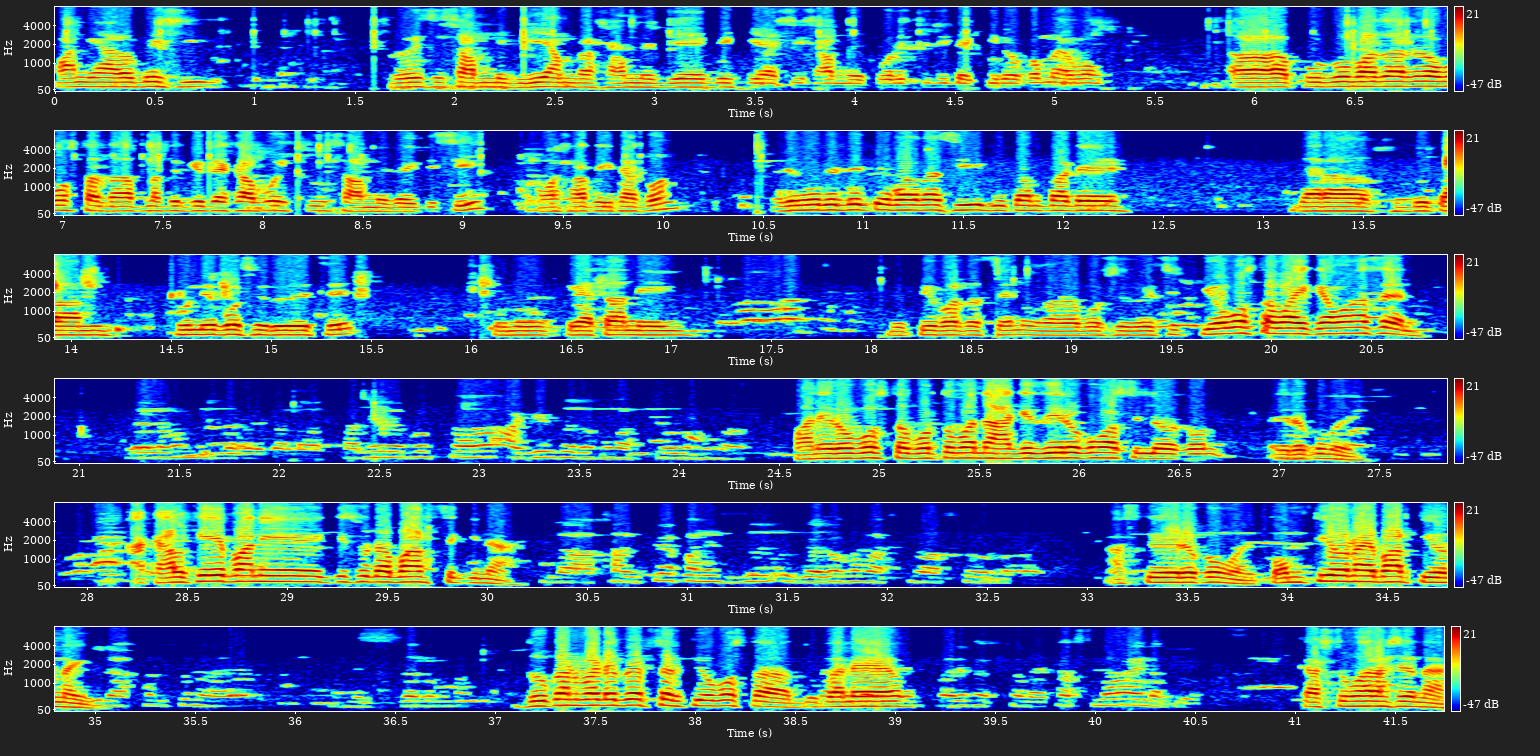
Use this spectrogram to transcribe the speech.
পানি আরও বেশি রয়েছে সামনে গিয়ে আমরা সামনে যে দেখে আসি সামনের পরিস্থিতিটা কীরকম এবং পূর্ব বাজারের অবস্থাটা আপনাদেরকে দেখাবো। একটু সামনে যাইতেছি, আমার সাথেই থাকুন। এর মধ্যে দেখতে পারতাছি দোকানপাটে যারা দোকান খুলে বসে রয়েছে, কোনো ক্রেতা নেই, দেখতে পারতেছেন ওনারা বসে রয়েছে। কি অবস্থা ভাই, কেমন আছেন? পানির অবস্থা বর্তমানে আগে যে এরকম আছিল, এখন এরকমই। কালকে পানি কিছুটা বাড়ছে কিনা? আজকে এরকম হয় কমতিও নাই, বাড়তিও নাই। দোকানপাটে ব্যবসার কি অবস্থা? দোকানে কাস্টমার আসে না।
